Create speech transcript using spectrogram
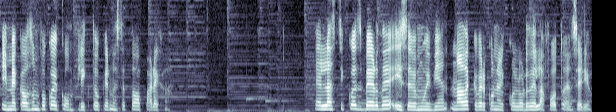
y me causa un poco de conflicto que no esté toda pareja. El elástico es verde y se ve muy bien, nada que ver con el color de la foto, en serio.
